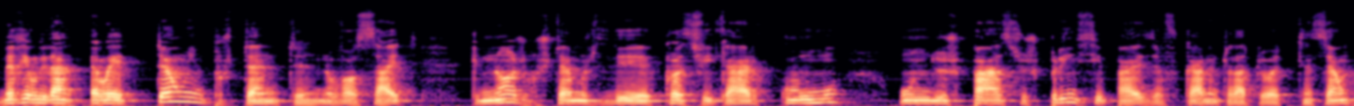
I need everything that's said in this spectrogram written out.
Na realidade, ela é tão importante no vosso site que nós gostamos de classificar como um dos passos principais a focar em toda a tua atenção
